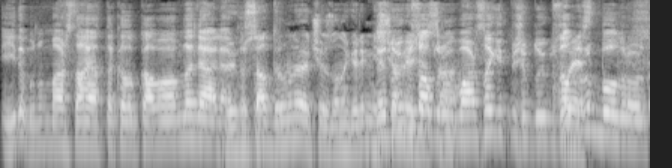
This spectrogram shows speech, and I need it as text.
İyi de bunun Mars'ta hayatta kalıp kalmamamla ne alakası? Duygusal durumunu ölçüyoruz. Ona göre ne misyon duygusal vereceğiz durum? sana. Mars'a gitmişim. Duygusal Quest. durum mu olur orada?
